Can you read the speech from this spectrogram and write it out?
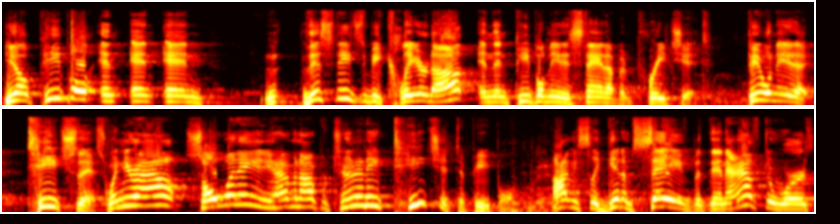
You know, people, and, and, and this needs to be cleared up, and then people need to stand up and preach it. People need to teach this. When you're out soul winning and you have an opportunity, teach it to people. Obviously, get them saved, but then afterwards,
